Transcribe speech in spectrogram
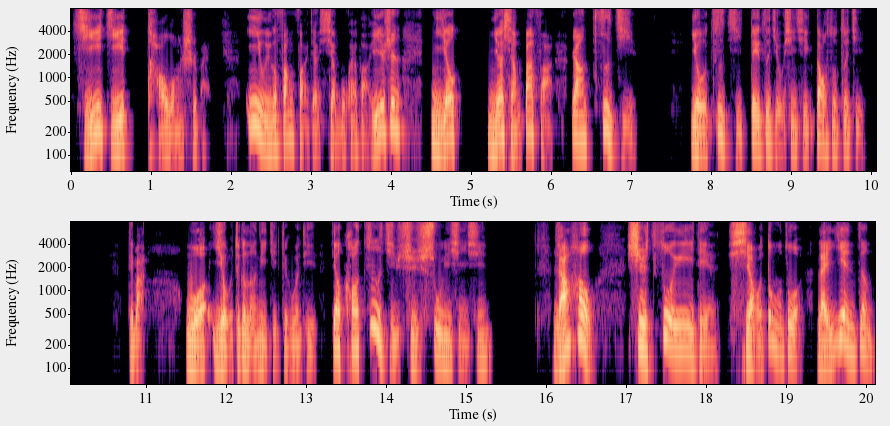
积极逃亡失败。应用一个方法叫小步快跑，也就是你要你要想办法让自己。有自己对自己有信心，告诉自己，对吧？我有这个能力解决这个问题，要靠自己去树立信心，然后是做一点小动作来验证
